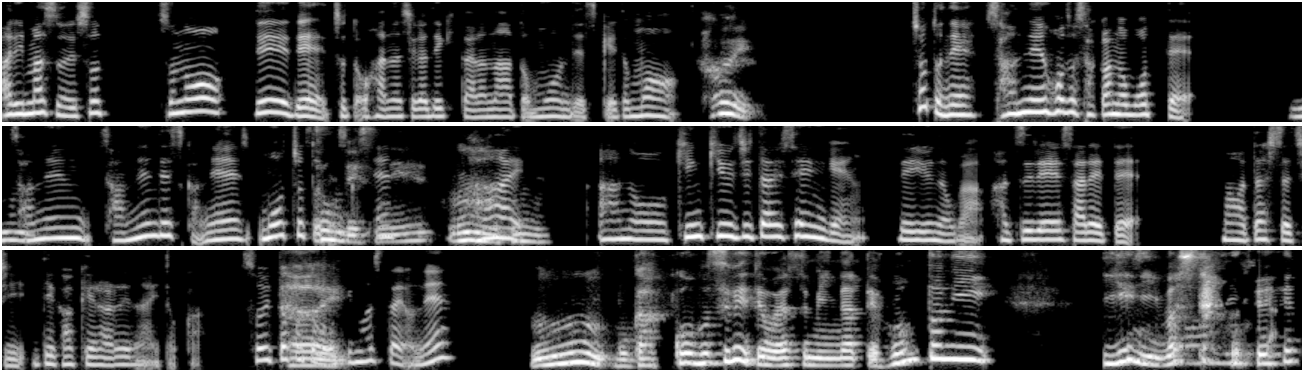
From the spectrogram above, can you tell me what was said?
ありますので、はいうん、そ、その例でちょっとお話ができたらなと思うんですけども、はい。ちょっとね、3年ほど遡って、うん、3年、3年ですかね。もうちょっとですかね。そうですね。うんうん、はい。あの、緊急事態宣言っていうのが発令されて、まあ私たち出かけられないとか、そういったことが起きましたよね。はい、うん。もう学校もすべてお休みになって、本当に家にいましたよね。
